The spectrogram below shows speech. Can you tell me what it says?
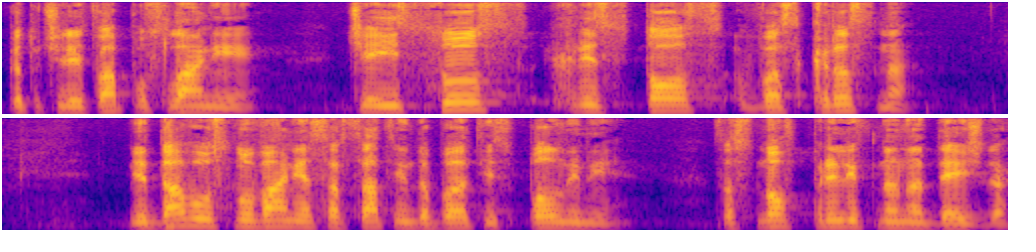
като че ли това послание, че Исус Христос възкръсна, ни дава основания сърцата ни да бъдат изпълнени с нов прилив на надежда.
